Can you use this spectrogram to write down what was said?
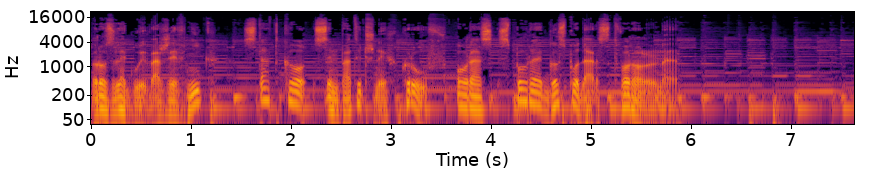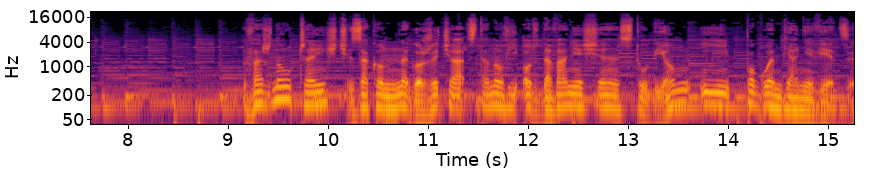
rozległy warzywnik, statko sympatycznych krów oraz spore gospodarstwo rolne. Ważną część zakonnego życia stanowi oddawanie się studiom i pogłębianie wiedzy.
